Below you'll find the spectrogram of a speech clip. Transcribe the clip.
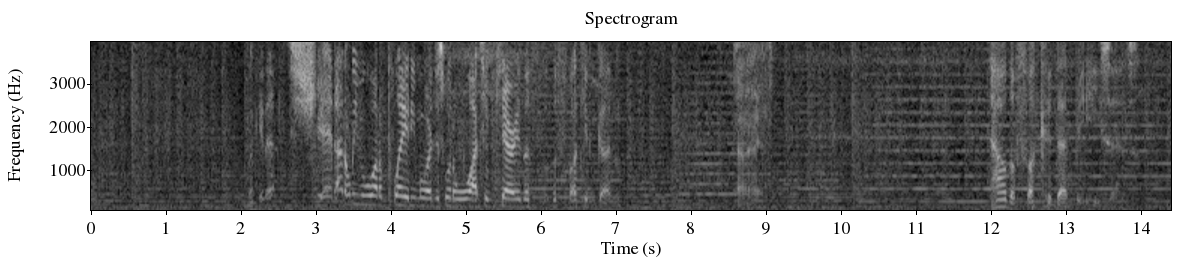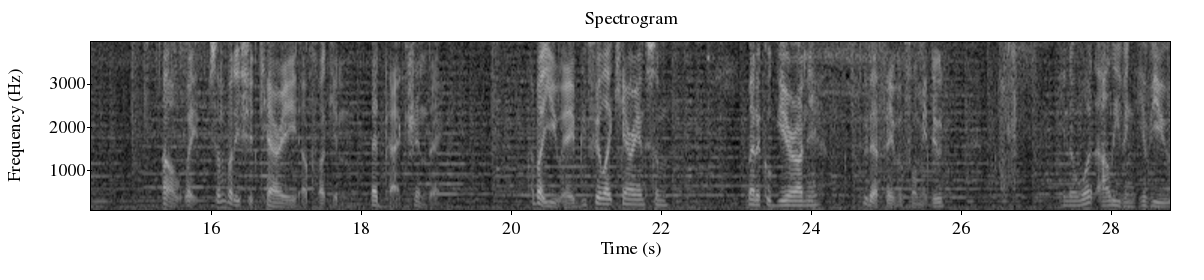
Look at that. Shit, I don't even want to play anymore. I just want to watch him carry the, the fucking gun. Alright. How the fuck could that be, he says. Oh, wait. Somebody should carry a fucking bed pack, shouldn't they? How about you, Abe? You feel like carrying some medical gear on you? Do that favor for me, dude. You know what? I'll even give you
